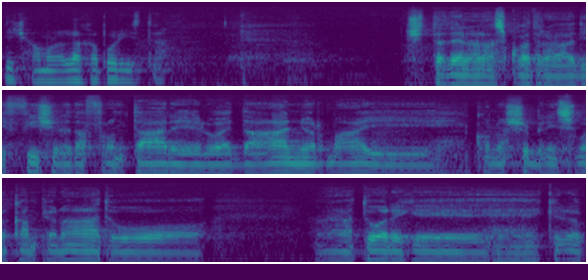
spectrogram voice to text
diciamolo, alla capolista. Cittadella è una squadra difficile da affrontare, lo è da anni ormai, conosce benissimo il campionato, un allenatore che, che,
